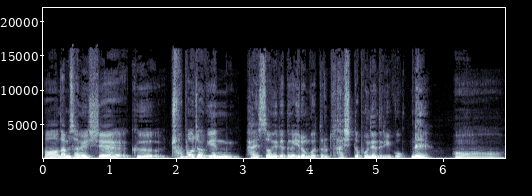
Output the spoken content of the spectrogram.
어, 남상일 씨의 그 초보적인 발성이라든가 이런 것들을 다시 또 보내드리고. 네. 어.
